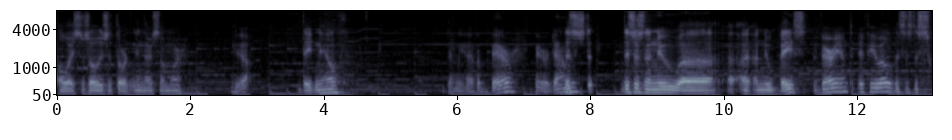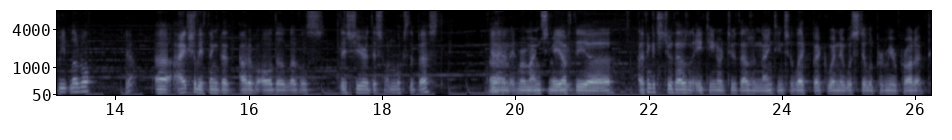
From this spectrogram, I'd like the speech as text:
Always, there's always a Thornton in there somewhere. Yeah. Daxton Hill. Then we have a bear. Bear down. This is the, this is a new uh, a, a new base variant, if you will. This is the sweet level. Yeah. Uh, I actually think that out of all the levels this year, this one looks the best. Yeah. Um, it reminds me of the uh, I think it's 2018 or 2019 select back when it was still a premier product.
